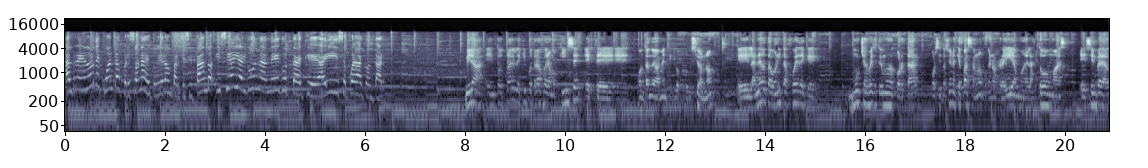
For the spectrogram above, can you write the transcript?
¿Alrededor de cuántas personas estuvieron participando? Y si hay alguna anécdota que ahí se pueda contar. Mira, en total el equipo de trabajo éramos 15, este, eh, contando obviamente equipo de producción, ¿no? la anécdota bonita fue de que muchas veces tuvimos que cortar por situaciones que pasan, ¿no? Porque nos reíamos de las tomas, eh, siempre hay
